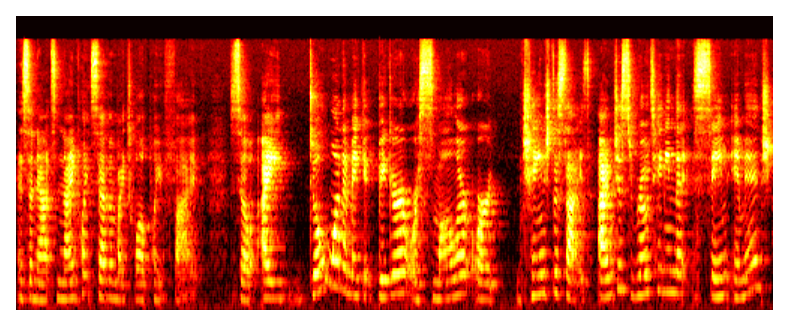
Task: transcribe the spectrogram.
And so now it's 9.7 by 12.5. So I don't want to make it bigger or smaller or change the size. I'm just rotating the same image.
